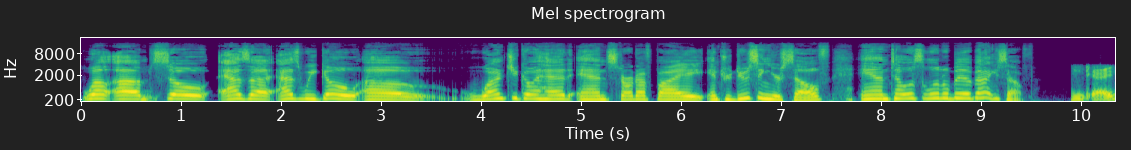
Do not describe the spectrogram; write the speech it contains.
Well, um, so as uh, as we go, uh, why don't you go ahead and start off by introducing yourself and tell us a little bit about yourself? Okay.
